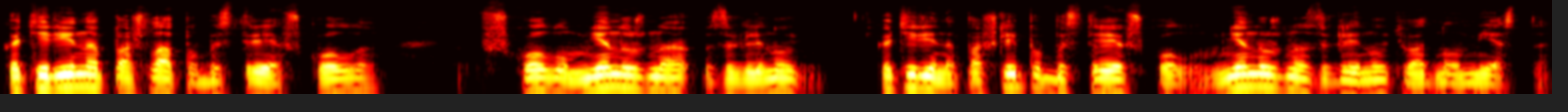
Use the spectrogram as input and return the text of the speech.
Катерина пошла побыстрее в школу. В школу мне нужно заглянуть. Катерина, пошли побыстрее в школу. Мне нужно заглянуть в одно место.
